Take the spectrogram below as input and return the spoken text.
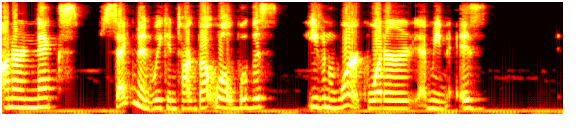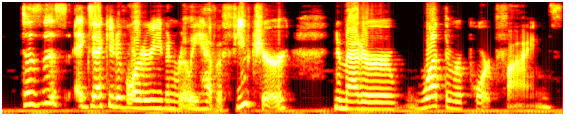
on our next segment, we can talk about well, will this even work? What are I mean, is does this executive order even really have a future, no matter what the report finds?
